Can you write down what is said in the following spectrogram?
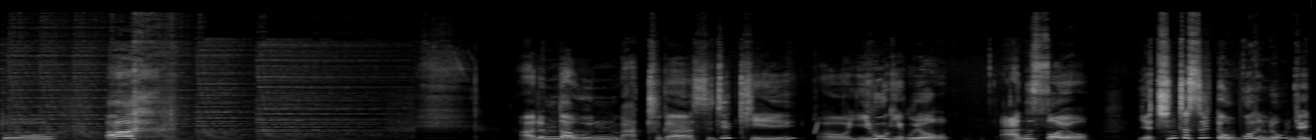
또. 아 아름다운 마투가 스즈키 어 2호기고요. 안 써요. 얘 진짜 쓸데 없거든요. 얘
